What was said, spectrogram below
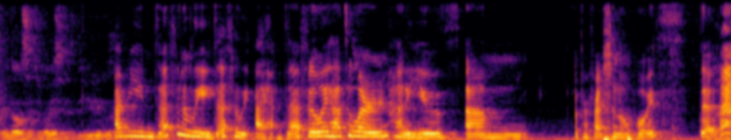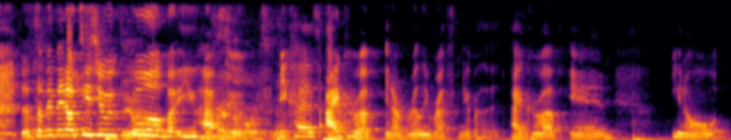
in those situations? Do you? I mean, definitely, definitely, I ha- definitely had to learn how to use um, a professional voice. That, that's something they don't teach you in Yeah. school, but you have to. Voice, yeah. Because I grew up in a really rough neighborhood. I Mhm. grew up in, you know,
